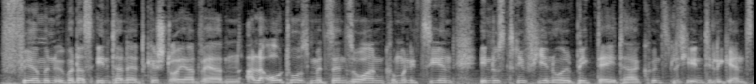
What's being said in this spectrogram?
Firmen über das Internet gesteuert werden, alle Autos mit Sensoren kommunizieren, Industrie 4.0, Big Data, künstliche künstliche Intelligenz,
